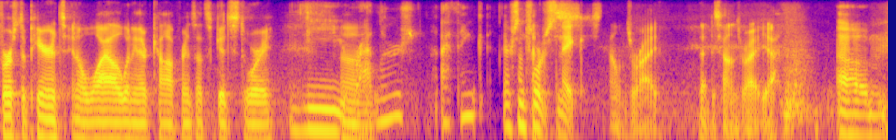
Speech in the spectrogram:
first appearance in a while, winning their conference. That's a good story. The Um, Rattlers, I think, they're some sort of snake. Sounds right. That sounds right. Yeah. Um,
